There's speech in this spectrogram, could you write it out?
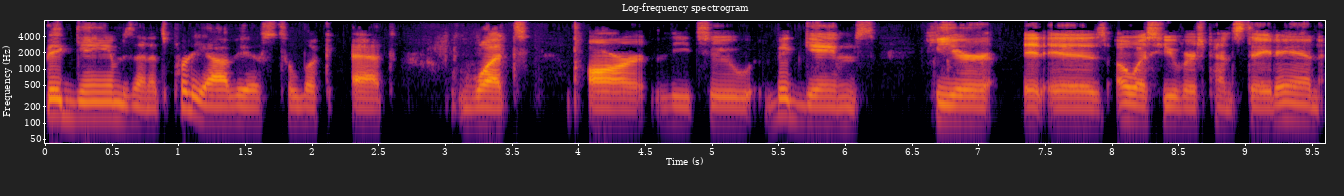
big games, and it's pretty obvious to look at what are the two big games here. It is OSU versus Penn State and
